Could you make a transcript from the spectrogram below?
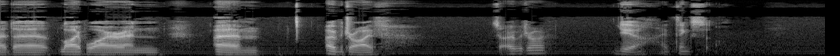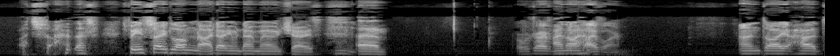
had uh, Livewire and um, Overdrive. Is it Overdrive? Yeah, I think so. That's, that's, it's been so long that I don't even know my own shows. Um, Overdrive And and I Big have- Livewire. and I had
